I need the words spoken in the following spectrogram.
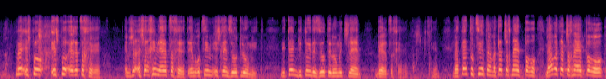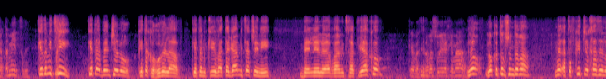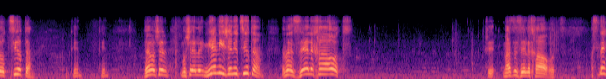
לא. ויש פה, יש פה ארץ אחרת. הם שייכים לארץ אחרת. הם רוצים, יש להם זהות לאומית. ניתן ביטוי לזהות הלאומית שלהם בארץ אחרת. כן? ואתה תוציא אותם, אתה תשכנע את פרעה. למה אתה תשכנע את פרעה? כי אתה מצרי. כי אתה מצרי, כי אתה הבן שלו, כי אתה קרוב אליו, כי אתה מכיר, ואתה גם מצד שני בן לאלוהי אברהם, יצחק ויעקב. כן, אבל זה לא מה שהוא ילך עם העם. לא, לא כתוב שום דבר. אומר, התפקיד שלך זה להוציא אותם. כן, כן. ומשה, משה אלוהים, מי אני שאני אוציא אותם? הוא אומר, זה לך האות. ש... מה זה זה לך האות? הסנה.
